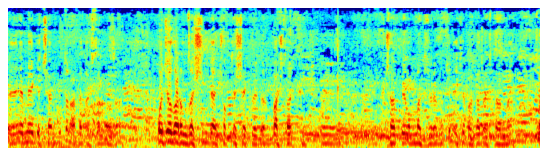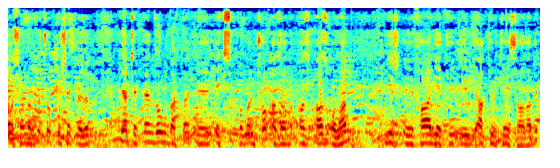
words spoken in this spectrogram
e, emeğe geçen bütün arkadaşlarımıza, hocalarımıza şimdiden çok teşekkür ediyorum. Başta kült, e, Çarp Bey olmak üzere bütün ekip arkadaşlarına, çalışanlarımıza çok teşekkür ederim. Gerçekten Zonguldak'ta e, eksik olan, çok az, az, az olan bir e, faaliyeti, e, bir aktiviteyi sağladık.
